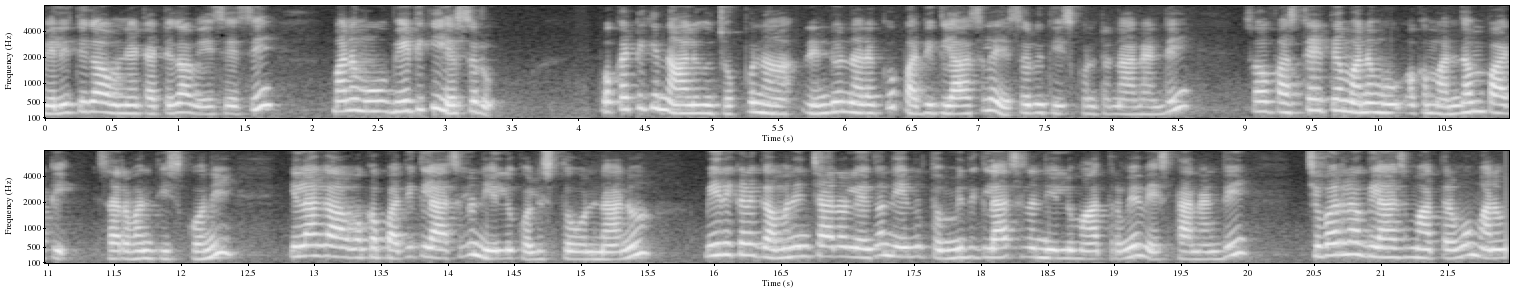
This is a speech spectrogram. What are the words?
వెలితిగా ఉండేటట్టుగా వేసేసి మనము వీటికి ఎసురు. ఒకటికి నాలుగు చొప్పున రెండున్నరకు పది గ్లాసుల ఎసురు తీసుకుంటున్నానండి. సో ఫస్ట్ అయితే మనము ఒక మందంపాటి సర్వం తీసుకొని ఇలాగా ఒక పది గ్లాసులు నీళ్ళు కొలుస్తూ ఉన్నాను. మీరు ఇక్కడ గమనించారో లేదో నేను తొమ్మిది గ్లాసుల నీళ్ళు మాత్రమే వేస్తానండి. చివరిలో గ్లాస్ మాత్రము మనం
